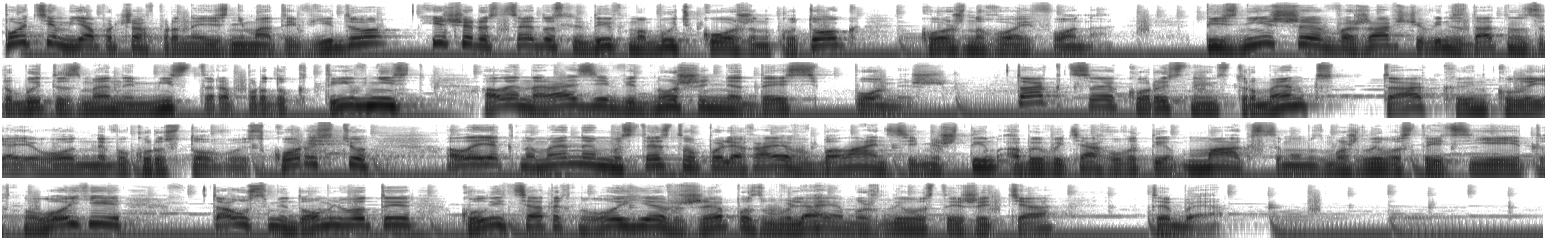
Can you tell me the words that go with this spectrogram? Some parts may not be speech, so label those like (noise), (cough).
Потім я почав про неї знімати відео і через це дослідив, мабуть, кожен куток кожного айфона. Пізніше вважав, що він здатен зробити з мене містера продуктивність, але наразі відношення десь поміж. Так, це корисний інструмент, так інколи я його не використовую з користю, але як на мене, мистецтво полягає в балансі між тим, аби витягувати максимум з можливостей цієї технології, та усвідомлювати, коли ця технологія вже позбавляє можливостей життя тебе.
